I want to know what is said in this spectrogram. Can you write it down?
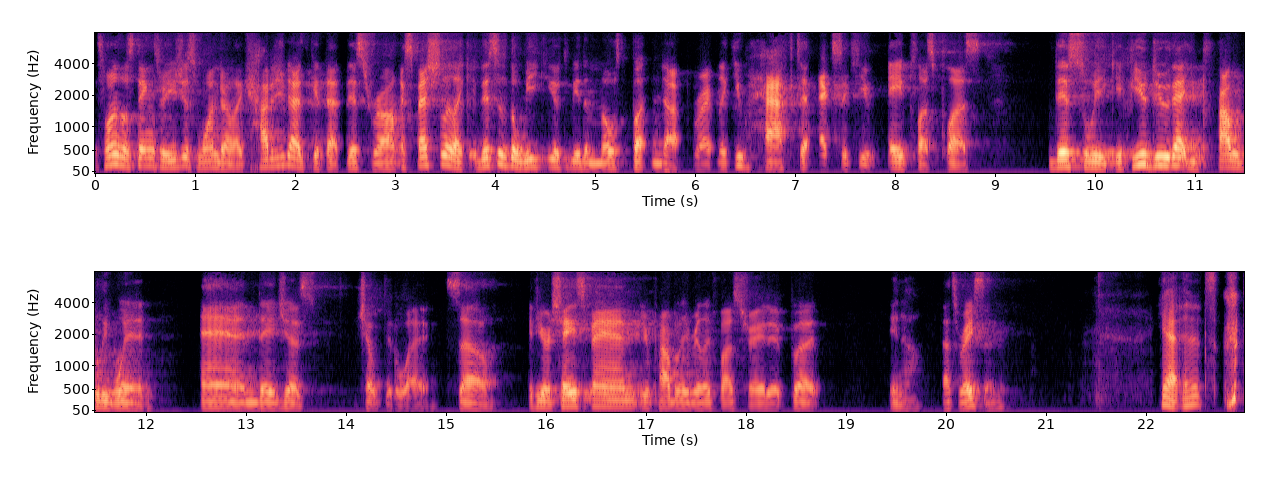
it's one of those things where you just wonder, like, how did you guys get that this wrong? Especially like this is the week you have to be the most buttoned up, right? Like you have to execute a plus plus this week. If you do that, you probably win. And they just choked it away. So if you're a Chase fan, you're probably really frustrated, but you know, that's racing. Yeah, and it's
